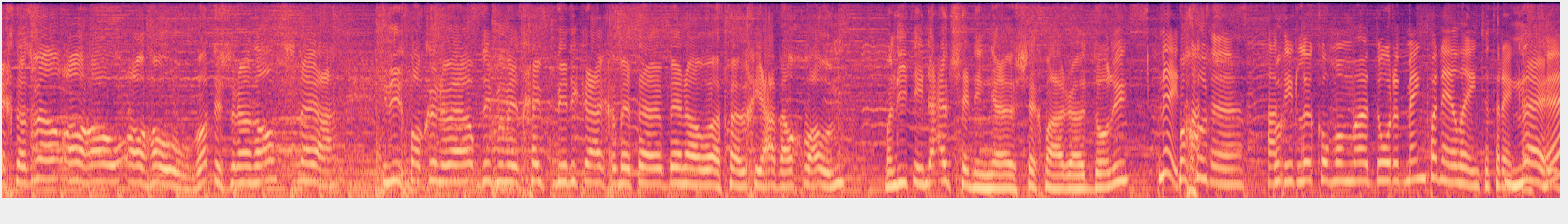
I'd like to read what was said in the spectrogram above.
Zeg dat wel. Oh ho, oh ho. Wat is er aan de hand? Nou ja, in ieder geval kunnen we op dit moment geen verbinding krijgen met eh, Benno uh, Veugen. Ja, wel gewoon. Maar niet in de uitzending, eh, zeg maar, eh, Dolly. Nee, het Maar gaat, goed. eh, gaat niet lukken om hem eh, door het mengpaneel heen te trekken. Nee, hè?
